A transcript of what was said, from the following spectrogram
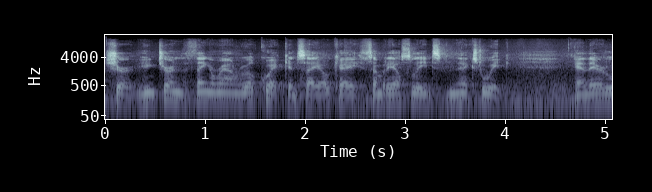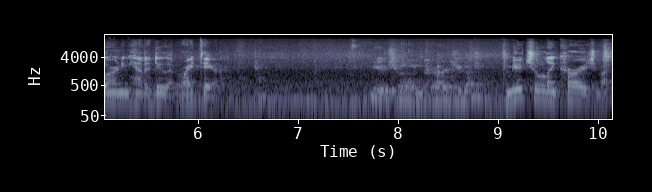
Sure, you can turn the thing around real quick and say, okay, somebody else leads next week. And they're learning how to do it right there. Mutual encouragement. Mutual encouragement.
